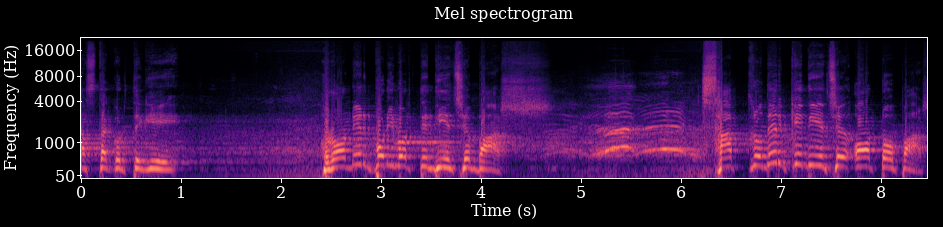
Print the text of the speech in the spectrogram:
রাস্তা করতে গিয়ে রডের পরিবর্তে দিয়েছে বাস ছাত্রদেরকে দিয়েছে অটো পাস।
